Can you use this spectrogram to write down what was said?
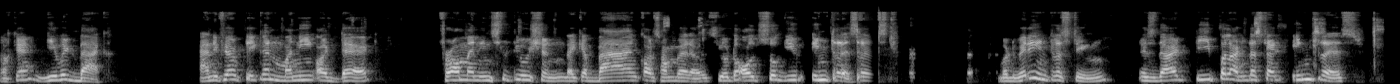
Okay, give it back. And if you have taken money or debt, from an institution like a bank or somewhere else, you have to also give interest. But very interesting is that people understand interest,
